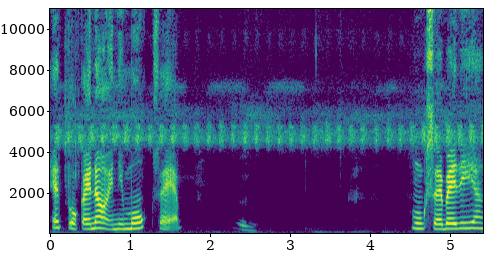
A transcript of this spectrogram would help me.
เฮ็ดปวกไก่น้อยนี่มกแสบอืมหมกใส่ใบเรียง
